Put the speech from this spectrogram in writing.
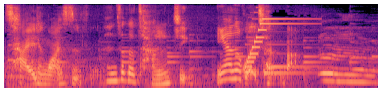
猜天官赐福。但这个场景应该是鬼城吧？嗯，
